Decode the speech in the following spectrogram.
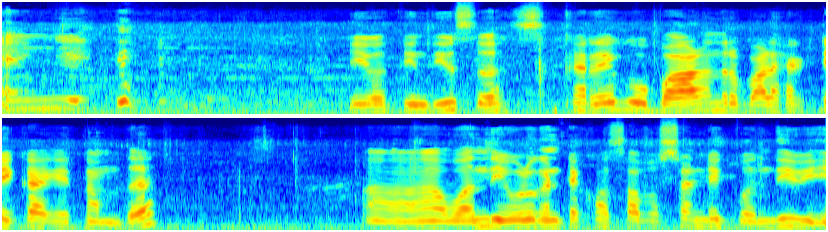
ಹೆಂಗೈತಿ? ಇವತ್ತಿನ ದಿವಸ ಕರೆಗೂ ಭಾಳ ಅಂದ್ರೆ ಭಾಳ ಹೆಕ್ಟಿಕ್ ಆಗೈತೆ ನಮ್ದು. ಒಂದು ಏಳು ಗಂಟೆಗೆ ಹೊಸ ಬಸ್ ಸ್ಟ್ಯಾಂಡಿಗೆ ಬಂದೀವಿ.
